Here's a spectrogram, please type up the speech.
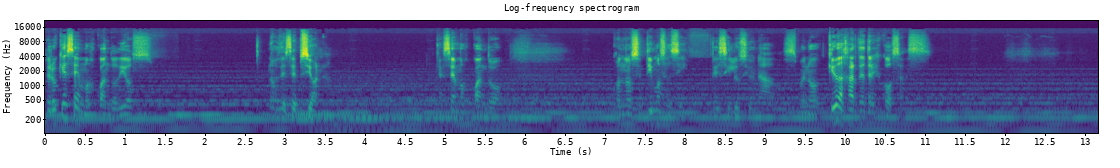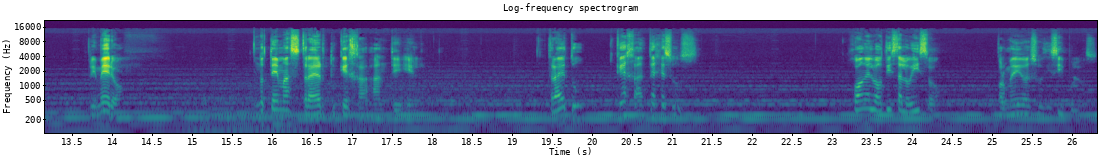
Pero ¿qué hacemos cuando Dios nos decepciona? ¿Qué hacemos cuando, cuando nos sentimos así, desilusionados? Bueno, quiero dejarte tres cosas. Primero, no temas traer tu queja ante Él. Trae tu queja ante Jesús. Juan el Bautista lo hizo por medio de sus discípulos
